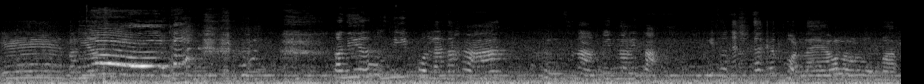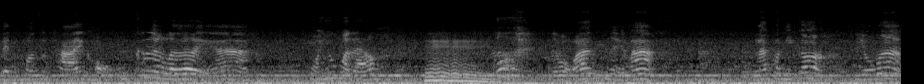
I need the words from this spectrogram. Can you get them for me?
เย้ตอนนี้ตอนนี้เราถึงที่ญี่ปุ่นแล้วนะคะ ถึงสนามบินนาริตะ International Airport แล้วเราลงมาเป็นคนสุดท้ายของเครื่องเลยอะหัวยุ่งหมดแล้วอืมเอ้ยเดี๋ยวบอกว่าเหนื่อยมาก และคนนี้ก็เยอะมาก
